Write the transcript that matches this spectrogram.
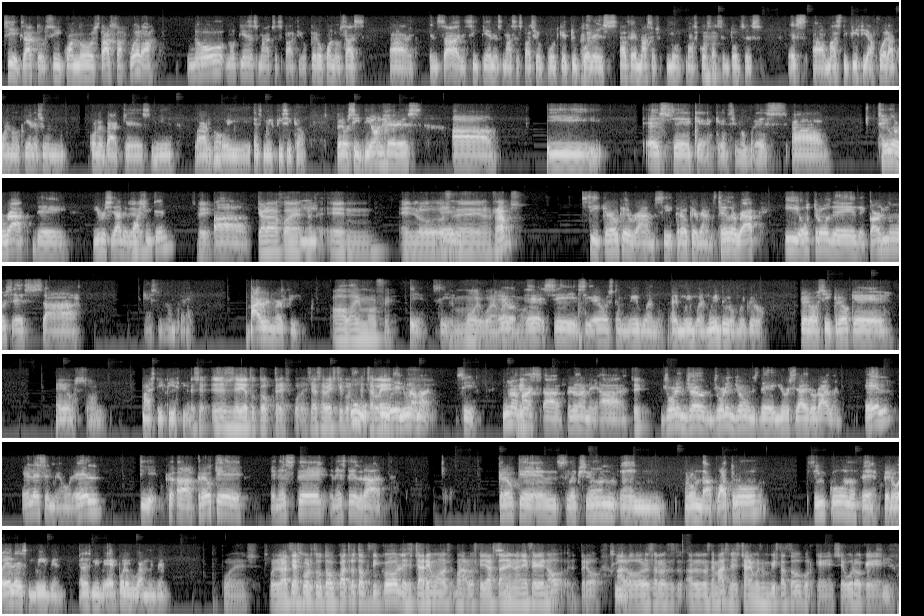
Sí, exacto. Sí, cuando estás afuera, no, no tienes más espacio, pero cuando estás uh, inside, sí tienes más espacio porque tú puedes hacer más, más cosas. Entonces, es ah, más difícil afuera cuando tienes un cornerback que es muy largo y es muy físico. Pero sí, Dion Harris uh, y ese, que, que su nombre es Taylor Rapp de Universidad de Washington. Sí. que ahora juega en, en, los eh, Rams. Sí, creo que Rams, sí, creo que Rams. Taylor Rapp y otro de, de Cardinals es, ¿qué es su nombre? Byron Murphy. Ah, Byron Murphy. Sí, sí. muy bueno. Eh, sí, sí, ellos están muy buenos. Es muy bueno, muy duro, muy duro. Pero sí, creo que ellos son más difíciles. Ese, sería tu top 3, pues. Ya sabéis, chicos, uh, echarle... Uh, en una más, sí. Una más, uh, perdóname, uh, sí. Jordan Jones, Jordan Jones de Universidad de Rhode Island. Él, él es el mejor. Él, sí, creo que en este, en este draft creo que el selección en ronda 4, 5, no sé, pero él es muy bien. Él es muy bien, él puede jugar muy bien. Pues, pues gracias por tu top 4, top 5. Les echaremos, bueno, a los que ya están en la NFL no, pero a, los, a, los, a, los, demás les echaremos un vistazo porque seguro que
